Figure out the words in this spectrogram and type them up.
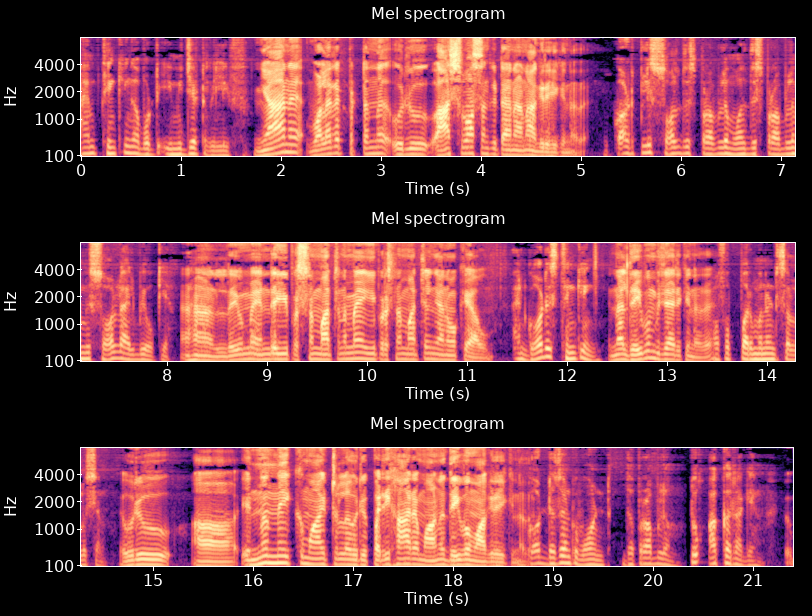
I am thinking about immediate relief. ഞാൻ വളരെ പെട്ടെന്ന് ഒരു ആശ്വാസം കിട്ടാനാണ് ആഗ്രഹിക്കുന്നത് God, please solve this problem. Once this problem is solved, I'll be okay. ആഹാ, ദൈവമേ എന്റെ ഈ പ്രശ്നം മാറ്റണമേ ഈ പ്രശ്നം മാറ്റിയാൽ ഞാൻ ഓക്കെ ആവും And God is thinking എന്നാൽ ദൈവം വിചാരിക്കുന്നത് of a permanent solution. ഒരു എന്നേക്കുമായിട്ടുള്ള ഒരു പരിഹാരമാണ് ദൈവം ആഗ്രഹിക്കുന്നത്. God doesn't want the problem to occur again.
